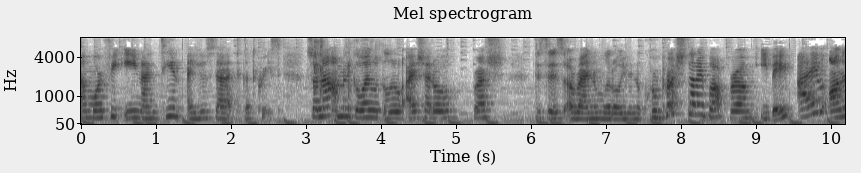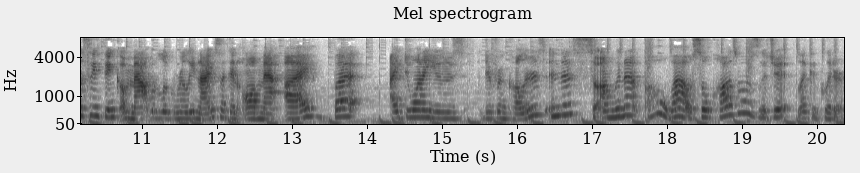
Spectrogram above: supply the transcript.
a Morphe E19. I use that to cut the crease. So now I'm going to go in with a little eyeshadow brush this is a random little unicorn brush that I bought from eBay. I honestly think a matte would look really nice, like an all matte eye, but I do want to use different colors in this. So I'm gonna, oh wow, so Cosmo is legit like a glitter.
